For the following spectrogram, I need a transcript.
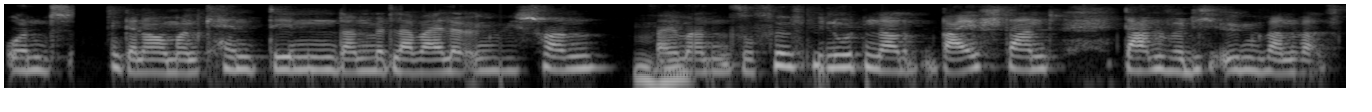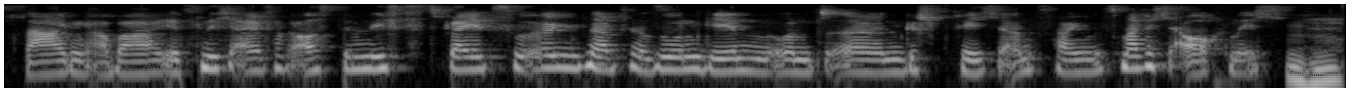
und genau, man kennt den dann mittlerweile irgendwie schon, mhm. weil man so fünf Minuten dabei stand, dann würde ich irgendwann was sagen, aber jetzt nicht einfach aus dem Nichts straight zu irgendeiner Person gehen und äh, ein Gespräch anfangen. Das mache ich auch nicht. Mhm.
